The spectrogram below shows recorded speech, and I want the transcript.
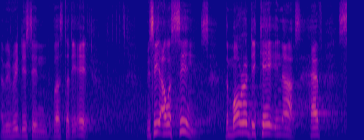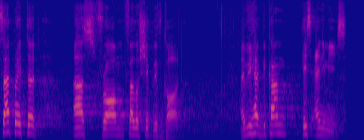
And we read this in verse 38. You see, our sins, the moral decay in us, have separated us from fellowship with God. And we have become his enemies,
